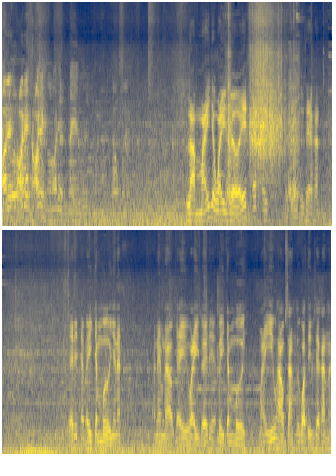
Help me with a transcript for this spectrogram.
khỏi đi khỏi đi khỏi đi. Khỏi đi mang rồi mà làm máy cho quay RS FI tiền sửa xe khách. RS FI 110 nha anh anh em nào chạy quay RS FI 110 máy yếu hao xăng cứ qua tiệm xe Khánh nè.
